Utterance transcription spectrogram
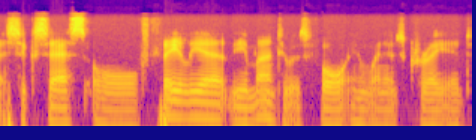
a success or failure, the amount it was for, and when it was created.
